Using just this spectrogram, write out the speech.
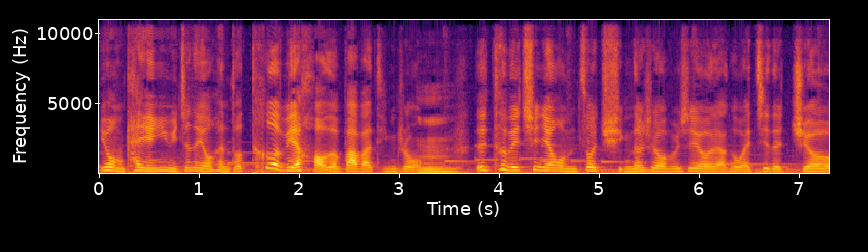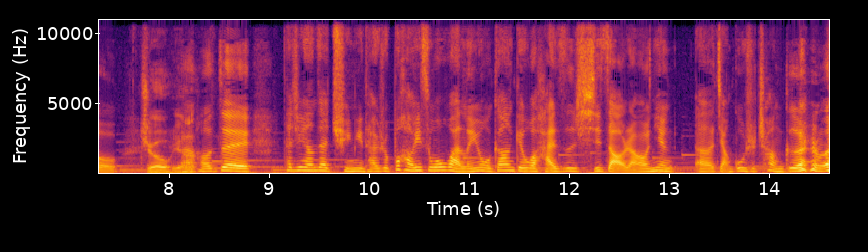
因为我们开言英语真的有很多特别好的爸爸听众，嗯，就特别去年我们做群的时候，不是有两个我还记得 Joe，Joe, 然.后对他经常在群里他说不好意思我晚了，因为我刚刚给我孩子洗澡，然后念呃讲故事唱歌什么，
